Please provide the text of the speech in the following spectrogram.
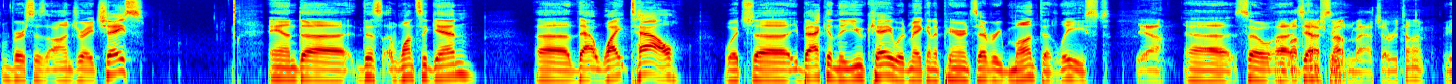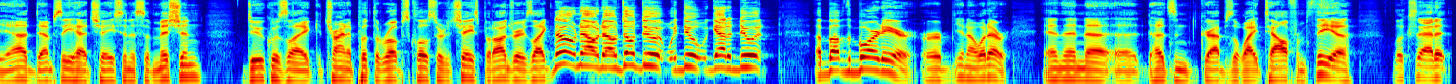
versus Andre Chase. And uh, this, once again, uh, that white towel, which uh, back in the UK would make an appearance every month at least. Yeah. Uh, so uh, Dempsey, Mountain match every time. yeah, Dempsey had Chase in a submission. Duke was like trying to put the ropes closer to Chase, but Andre was like, "No, no, no, don't do it. We do it. We got to do it above the board here, or you know, whatever." And then uh, uh, Hudson grabs the white towel from Thea, looks at it,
